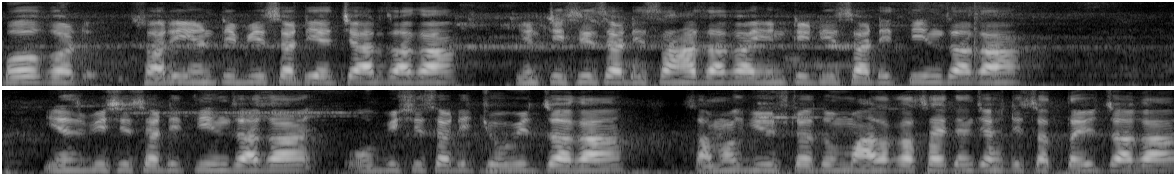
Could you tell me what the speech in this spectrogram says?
ब गट सॉरी एन टी बीसाठी आहे चार जागा. एन टी सीसाठी सहा जागा. एन टी डीसाठी तीन जागा. एस बी सीसाठी तीन जागा. ओ बी सीसाठी चोवीस जागा. सामाजिक दृष्ट्या तो मागास आहे त्यांच्यासाठी सत्तावीस जागा.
